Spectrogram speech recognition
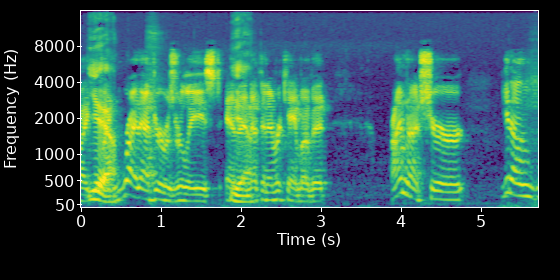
Like Yeah. like right after it was released, and Yeah. then nothing ever came of it. I'm not sure. You know,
